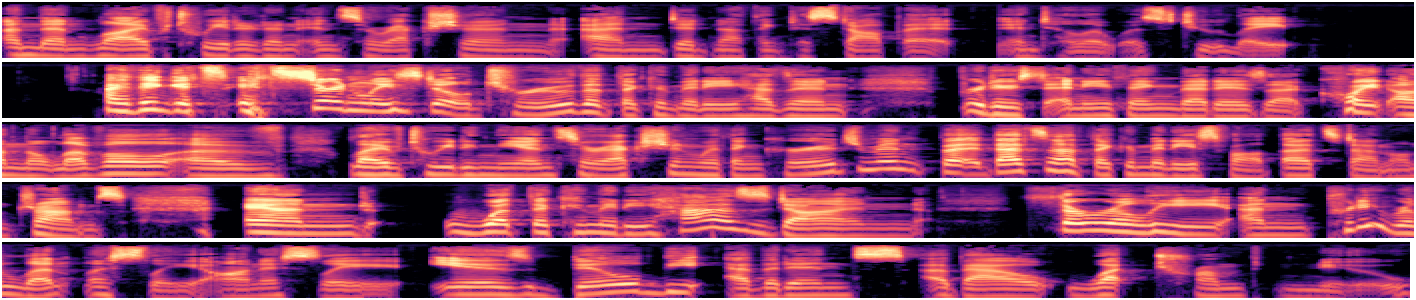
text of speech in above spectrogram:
and then live tweeted an insurrection and did nothing to stop it until it was too late. I think it's it's certainly still true that the committee hasn't produced anything that is uh, quite on the level of live tweeting the insurrection with encouragement, but that's not the committee's fault. That's Donald Trump's. And what the committee has done thoroughly and pretty relentlessly, honestly, is build the evidence about what Trump knew,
